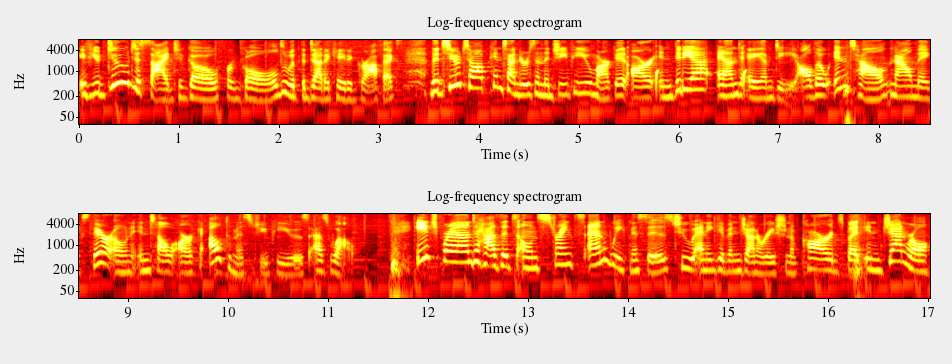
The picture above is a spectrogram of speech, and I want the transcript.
If you do decide to go for gold with the dedicated graphics, the two top contenders in the GPU market are NVIDIA and AMD, although Intel now makes their own Intel Arc Alchemist GPUs as well. Each brand has its own strengths and weaknesses to any given generation of cards, but in general,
